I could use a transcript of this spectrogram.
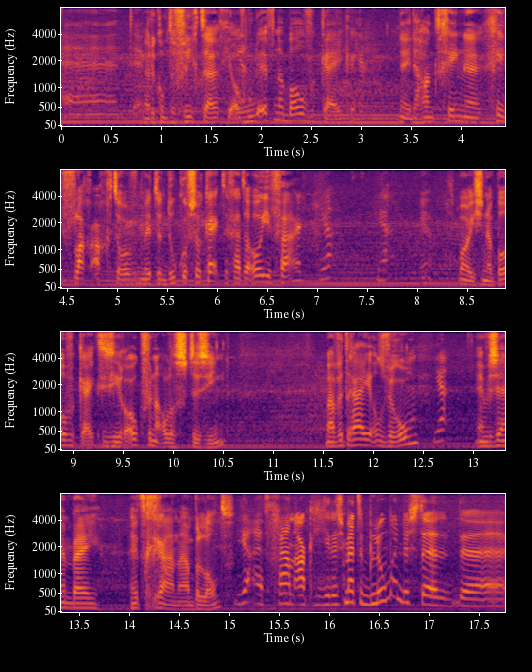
eh, de Maar er komt een vliegtuigje over. Ja. We moeten even naar boven kijken. Nee, er hangt geen, eh, geen vlag achter of met een doek of zo. Kijk, daar gaat de ooievaar. Ja, ja, Ja, het is mooi als je naar boven kijkt. is hier ook van alles te zien. Maar we draaien ons weer om ja. en we zijn bij het graan aanbeland. Ja, het graanakkertje. Dus met de bloemen. Dus de, de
